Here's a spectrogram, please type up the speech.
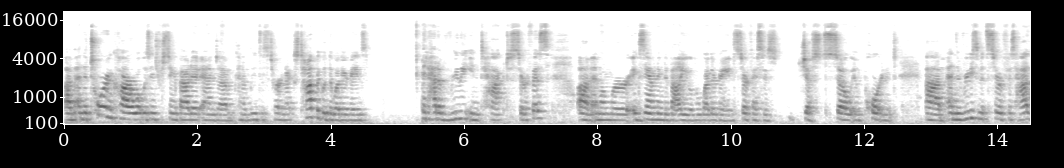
Um, and the touring car, what was interesting about it and um, kind of leads us to our next topic with the weather vanes, it had a really intact surface. Um, and when we're examining the value of a weather vane, surface is just so important. Um, and the reason its surface had,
